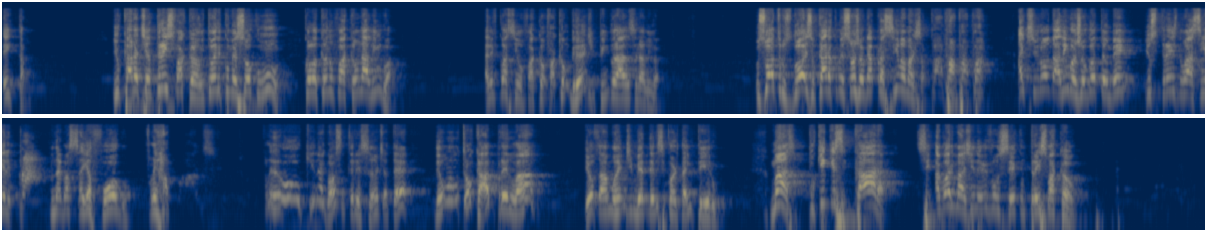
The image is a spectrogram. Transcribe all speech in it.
Eita! E o cara tinha três facão, então ele começou com um, colocando um facão na língua. Aí ele ficou assim, um facão, facão grande, pendurado assim na língua. Os outros dois, o cara começou a jogar para cima, Marcelo. Pá, pá, pá, pá. Aí tirou da língua, jogou também. E os três no ar assim, ele, plá, o negócio saía fogo. Falei, rapaz. Falei, oh, que negócio interessante. Até deu um, trocado para ele lá. Eu estava morrendo de medo dele se cortar inteiro. Mas, por que que esse cara. Se, agora imagina eu e você com três facão.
